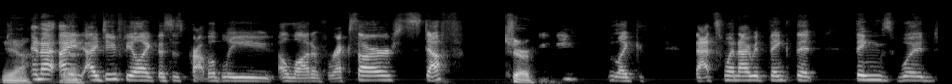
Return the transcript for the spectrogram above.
yeah, And I, I, I do feel like this is probably a lot of Rexxar stuff. Sure. maybe. Like that's when I would think that things would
